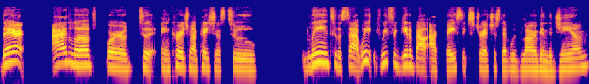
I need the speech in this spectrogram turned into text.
There, I love for to encourage my patients to lean to the side. We we forget about our basic stretches that we've learned in the gym,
